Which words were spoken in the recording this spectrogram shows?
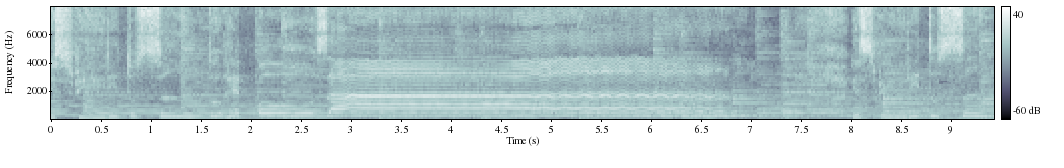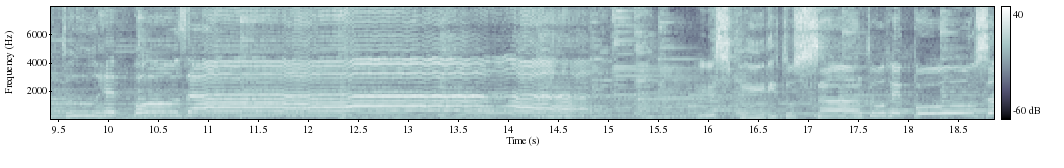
Espírito Santo repousa. Espírito Santo repousa. Espírito Santo repousa.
